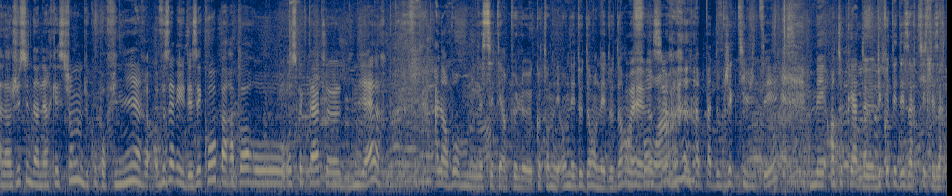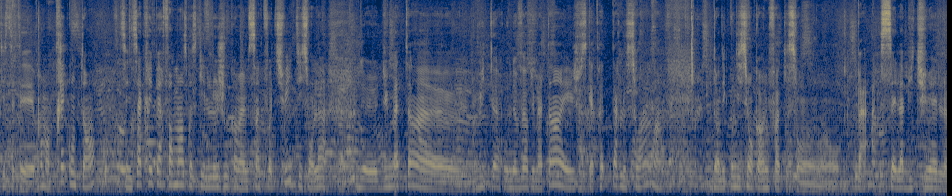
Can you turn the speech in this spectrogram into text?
Alors juste une dernière question, du coup pour finir, vous avez eu des échos par rapport au au, spectacle d'hier? Alors bon, c'était un peu le. Quand on est, on est dedans, on est dedans. Ouais, fond, hein. pas d'objectivité. Mais en tout cas, du côté des artistes, les artistes étaient vraiment très contents. C'est une sacrée performance parce qu'ils le jouent quand même cinq fois de suite. Ils sont là du matin, à 8h ou 9h du matin et jusqu'à très tard le soir, dans des conditions encore une fois qui sont pas celles habituelles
